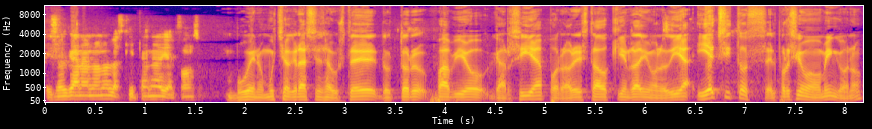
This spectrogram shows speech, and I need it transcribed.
Esas ganas no nos las quita nadie, Alfonso. Bueno, muchas gracias a usted, doctor Fabio García, por haber estado aquí en Radio Melodía y éxitos el próximo domingo, ¿no?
